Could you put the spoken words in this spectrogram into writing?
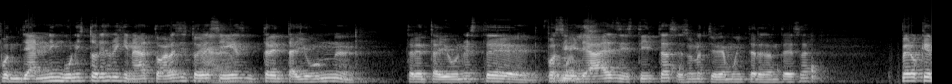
pues ya ninguna historia es original. Todas las historias siguen 31, eh, 31 este, posibilidades distintas. Es una teoría muy interesante esa. Pero que,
